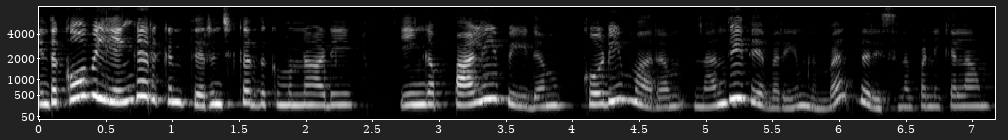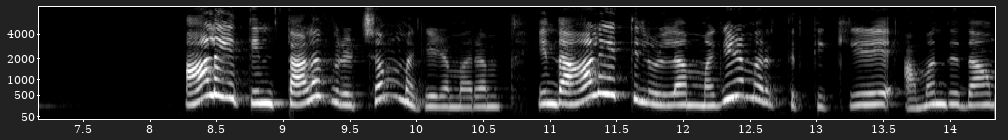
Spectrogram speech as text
இந்த கோவில் எங்கே இருக்குன்னு தெரிஞ்சுக்கிறதுக்கு முன்னாடி இங்கே பலிபீடம் கொடிமரம் நந்தி தேவரையும் நம்ம தரிசனம் பண்ணிக்கலாம். ஆலயத்தின் தல விருட்சம் மகிழமரம். இந்த ஆலயத்தில் உள்ள மகிழமரத்திற்கு கீழே அமர்ந்துதான்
